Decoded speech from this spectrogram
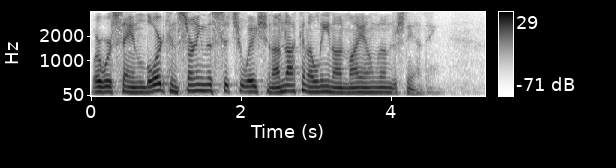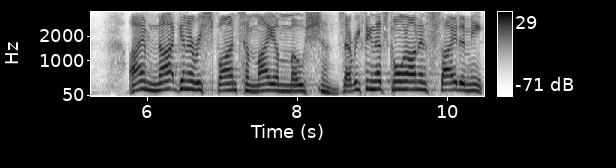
where we're saying, Lord, concerning this situation, I'm not going to lean on my own understanding. I'm not going to respond to my emotions, everything that's going on inside of me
